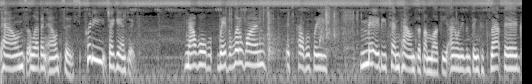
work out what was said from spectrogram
pounds, 11 ounces. Pretty gigantic. Now we'll weigh the little one. It's probably maybe 10 pounds if I'm lucky. I don't even think it's that big.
